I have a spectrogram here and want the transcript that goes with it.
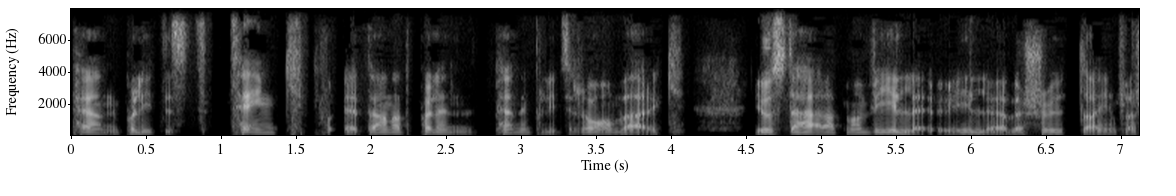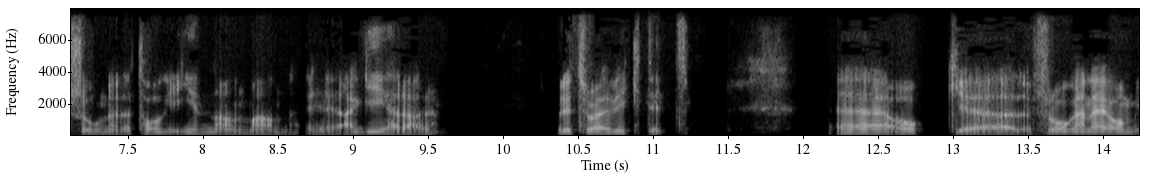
penningpolitiskt tänk, ett annat penningpolitiskt ramverk. Just det här att man vill, vill överskjuta inflationen ett tag innan man eh, agerar. Det tror jag är viktigt. Eh, och eh, frågan är om,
